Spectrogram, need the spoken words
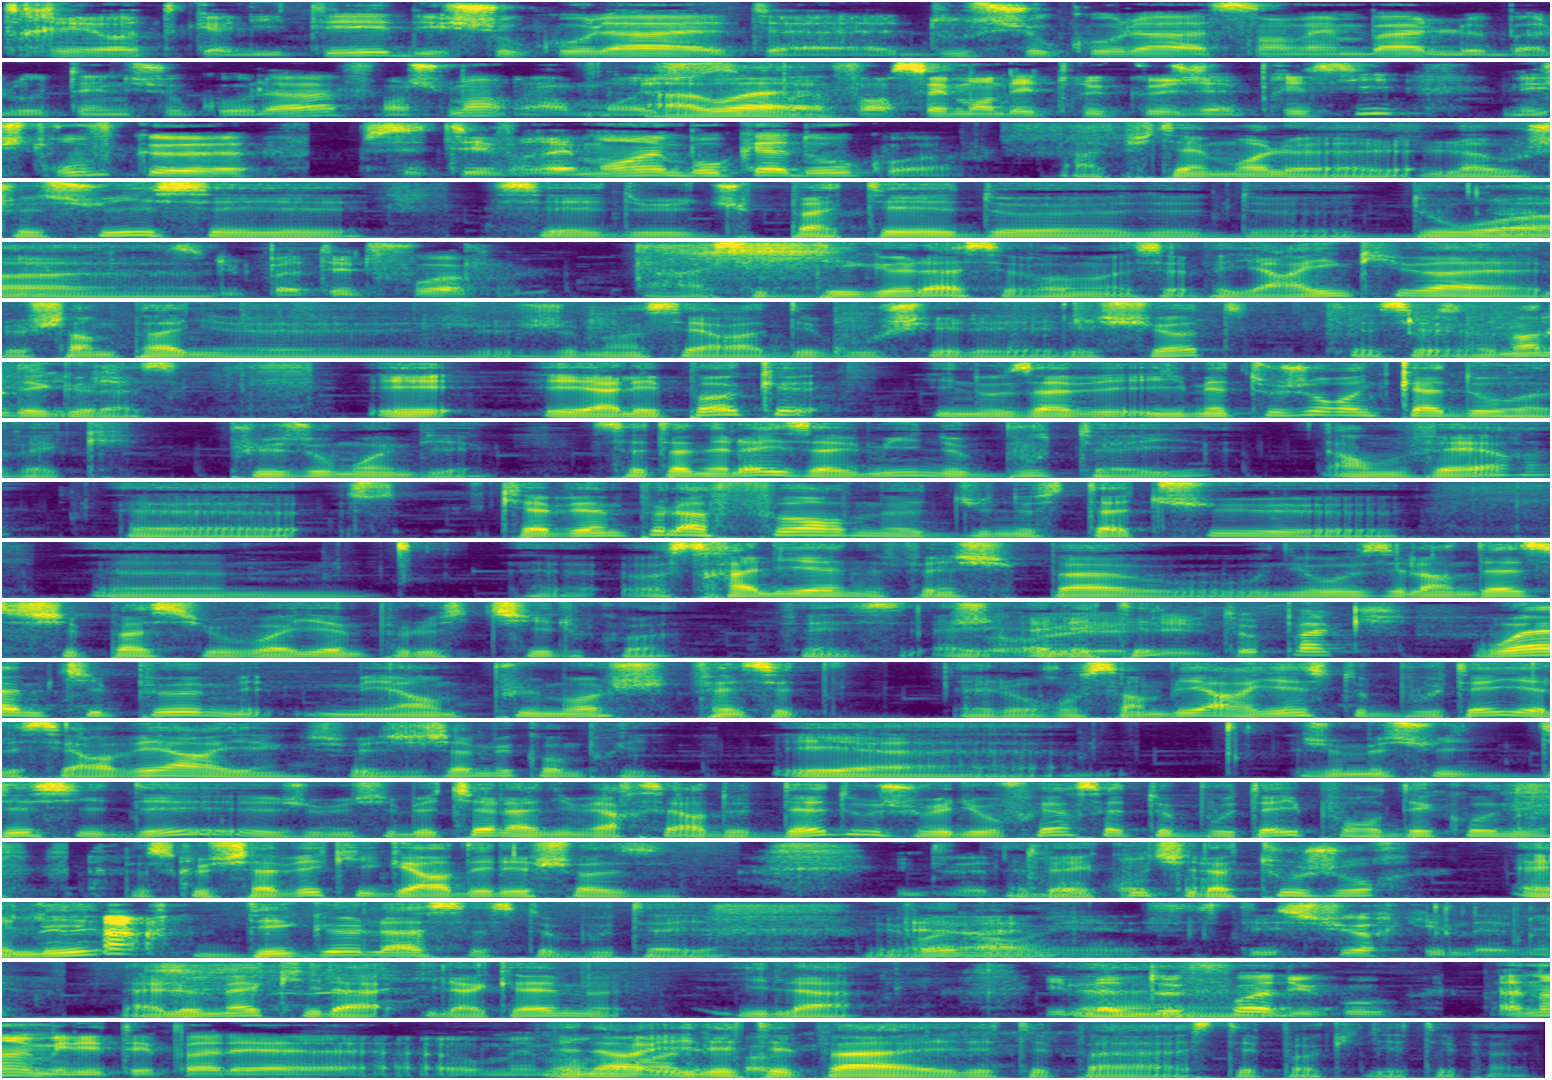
très haute qualité, des chocolats, t'as 12 chocolats à 120 balles, le ballotin de chocolat. Franchement, alors moi, Ah c'est ouais. pas forcément des trucs que j'apprécie, mais je trouve que c'était vraiment un beau cadeau, quoi. Ah putain, moi, le- là où je suis, c'est c'est du, du pâté de, de, de doigts. Ouais, euh, C'est du pâté de foie. Ah, c'est dégueulasse, c'est vraiment. Il n'y a rien qui va. Le champagne, euh, je, je m'en sers à déboucher les, les chiottes. C'est vraiment dégueulasse. Et, et à l'époque, ils nous avaient, ils mettent toujours un cadeau avec, plus ou moins bien. Cette année-là, ils avaient mis une bouteille en verre euh, qui avait un peu la forme d'une statue euh, euh, australienne, enfin je sais pas, ou néo-zélandaise. Je sais pas si vous voyez un peu le style, quoi. Enfin, elle, Genre elle était, l'île Pâques. Ouais, un petit peu, mais, mais en plus moche. Enfin, c'est- elle ressemblait à rien, cette bouteille, elle servait à rien. Je- J'ai jamais compris. Et je me suis décidé, je me suis dit, bah, tiens, l'anniversaire de Dead, où je vais lui offrir cette bouteille pour déconner. Parce que je savais qu'il gardait les choses. Il devait être Eh ben écoute, il a toujours. Elle est dégueulasse, cette bouteille. Mais Ouais, vraiment. hein. mais c'était sûr qu'il l'avait. Ah, Le mec, il a, il a quand même. Il a. Il l'a deux Euh, fois, du coup. Ah non, mais il était pas là, au même Mais endroit. non, il l'époque. était pas, il était pas à cette époque, il était pas.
